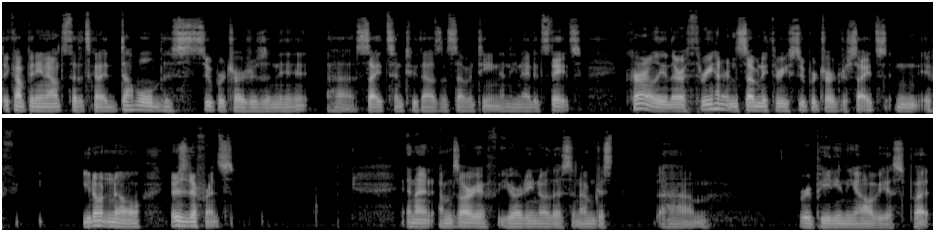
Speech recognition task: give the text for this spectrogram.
the company announced that it's going to double the superchargers in the uh, sites in 2017 in the United States. Currently, there are 373 supercharger sites, and if you don't know, there's a difference. And I, am sorry if you already know this, and I'm just um, repeating the obvious, but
